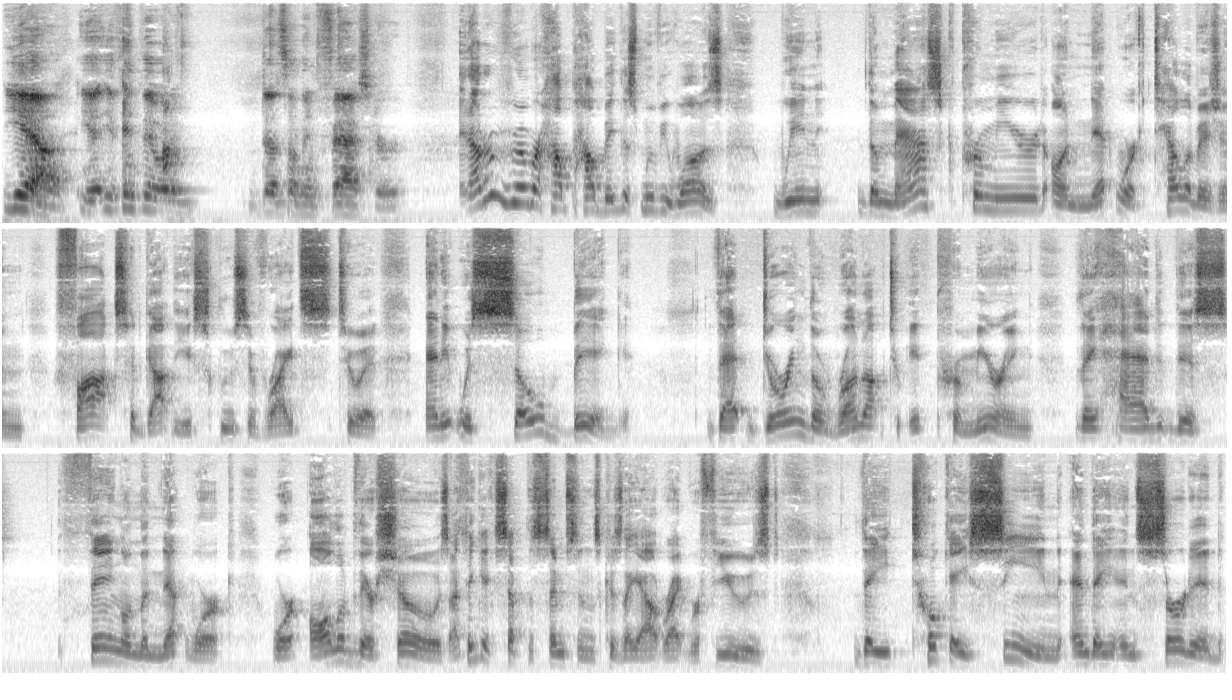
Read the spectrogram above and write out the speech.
Yeah, yeah. You think they would have done something faster? And I don't remember how, how big this movie was. When The Mask premiered on network television, Fox had got the exclusive rights to it, and it was so big that during the run up to it premiering, they had this thing on the network where all of their shows, I think except The Simpsons because they outright refused, they took a scene and they inserted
